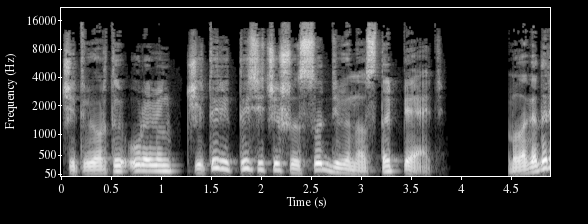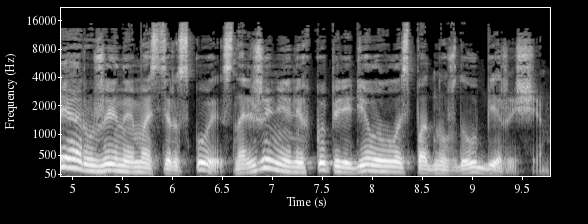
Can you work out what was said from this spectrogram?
Четвертый уровень – 4695. Благодаря оружейной мастерской снаряжение легко переделывалось под нужды убежища.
